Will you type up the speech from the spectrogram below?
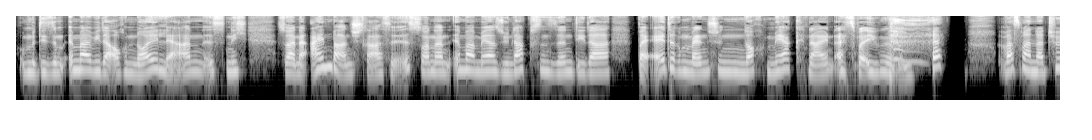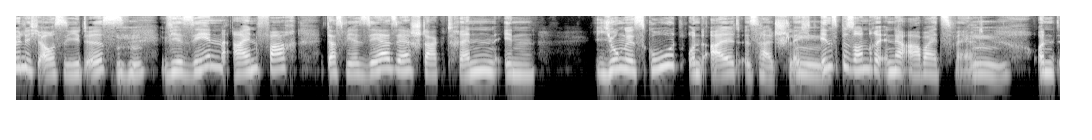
und mit diesem immer wieder auch Neulernen es nicht so eine Einbahnstraße ist, sondern immer mehr Synapsen sind, die da bei älteren Menschen noch mehr knallen als bei jüngeren. Was man natürlich auch sieht, ist, mhm. wir sehen einfach, dass wir sehr, sehr stark trennen in Jung ist gut und alt ist halt schlecht, mhm. insbesondere in der Arbeitswelt. Mhm. Und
